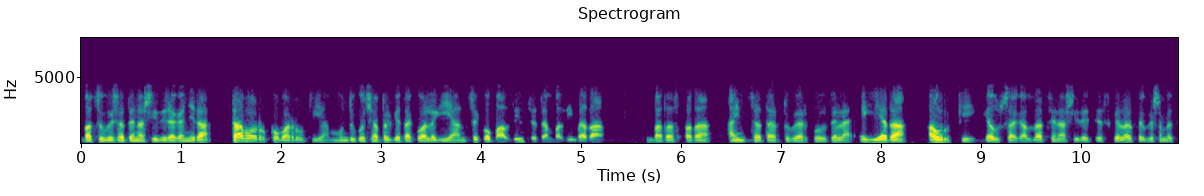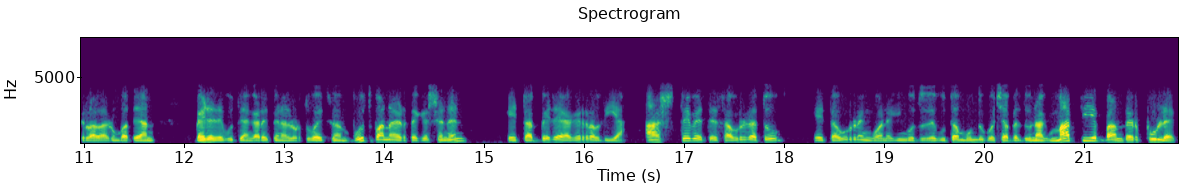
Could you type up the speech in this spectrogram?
Batzuk esaten hasi dira gainera, taborko barrutia munduko txapelketako alegia antzeko baldintzetan baldin bada, batazpada aintzat hartu beharko dutela. Egia da, aurki gauza galdatzen hasi daitezkela, zeuk esan bezala larun batean, bere debutean garaipena lortu baitzuen but bana ertek esenen, eta bere agerraldia astebetez aurreratu, eta hurrengoan egingo du debuta munduko txapeldunak Mati Van Der Pulek.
